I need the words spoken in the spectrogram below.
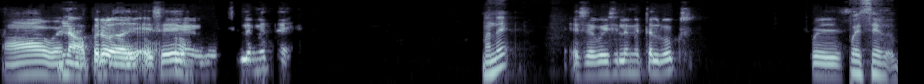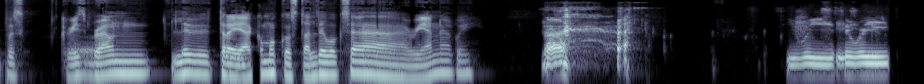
Ah, bueno. no, pero ese sí le mete. ¿Mande? Ese güey sí le mete al box. Pues, Pues, eh, pues Chris Brown le traía como costal de box a Rihanna, güey. Ah, sí, güey, Sí, ese güey.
